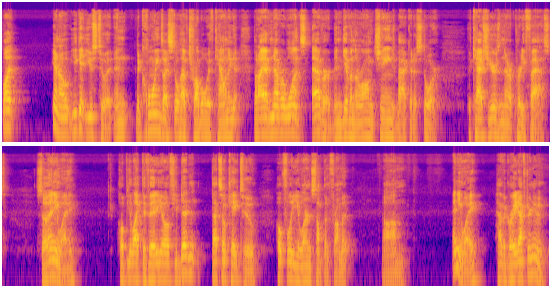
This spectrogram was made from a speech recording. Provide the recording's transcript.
But, you know, you get used to it. And the coins, I still have trouble with counting it. But I have never once, ever been given the wrong change back at a store the cashiers in there are pretty fast. So anyway, hope you liked the video. If you didn't, that's okay too. Hopefully you learned something from it. Um, anyway, have a great afternoon.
